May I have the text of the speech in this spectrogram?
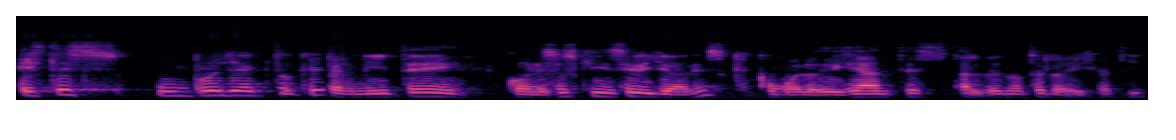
Este es un proyecto que permite, con esos 15 billones, que como lo dije antes, tal vez no te lo dije a ti,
